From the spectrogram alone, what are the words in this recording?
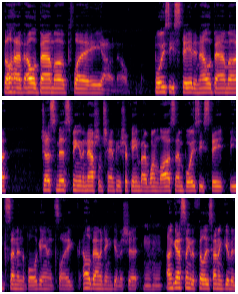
they'll have Alabama play, I don't know, Boise State and Alabama just missed being in the national championship game by one loss, then Boise State beats them in the bowl game. It's like Alabama didn't give a shit. Mhm. I'm guessing the Phillies haven't give a,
